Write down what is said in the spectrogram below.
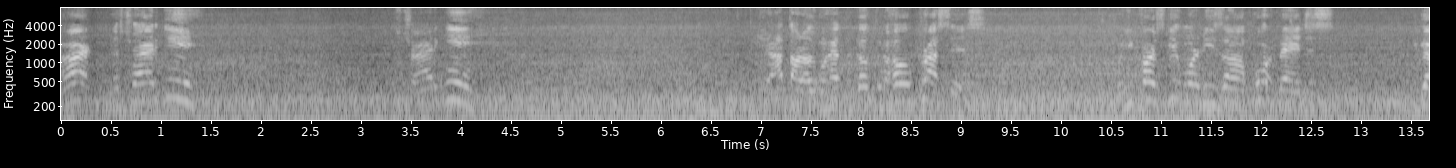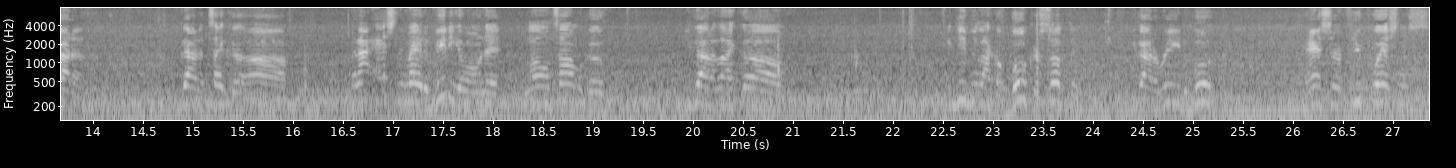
All right, let's try it again. Let's try it again. Yeah, I thought I was gonna have to go through the whole process. When you first get one of these um, port badges, you gotta you gotta take a. Uh, and I actually made a video on that a long time ago. You gotta like uh, they give you like a book or something. You gotta read the book, answer a few questions,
